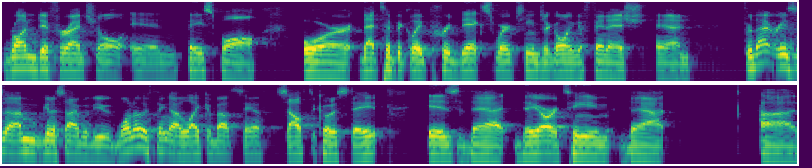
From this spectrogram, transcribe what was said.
run differential in baseball, or that typically predicts where teams are going to finish. And for that reason, I'm going to side with you. One other thing I like about South, South Dakota State is that they are a team that uh,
